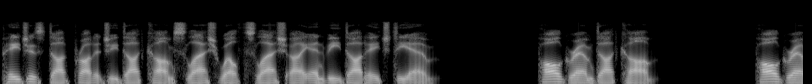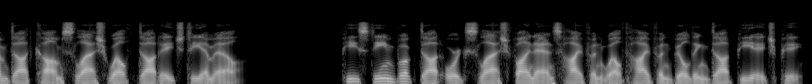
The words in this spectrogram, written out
Pages.prodigy.com slash wealth slash inv.htm. paulgraham.com. paulgraham.com slash wealth.html psteambook.org slash finance hyphen wealth hyphen building.php.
